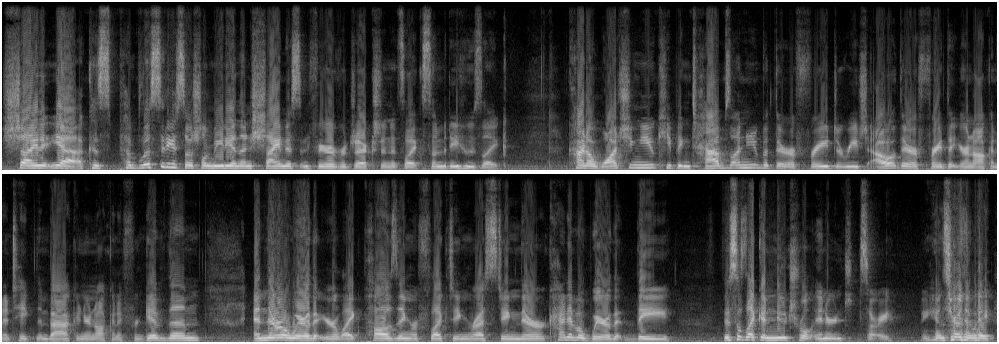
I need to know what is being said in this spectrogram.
Shine yeah, because publicity, social media, and then shyness and fear of rejection. It's like somebody who's like kind of watching you, keeping tabs on you, but they're afraid to reach out. They're afraid that you're not going to take them back and you're not going to forgive them. And they're aware that you're like pausing, reflecting, resting. They're kind of aware that they, this is like a neutral energy, sorry, my hands are in the way.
